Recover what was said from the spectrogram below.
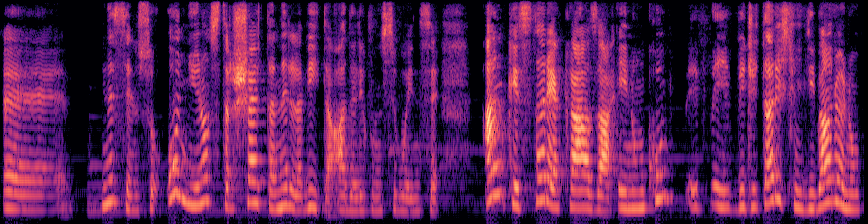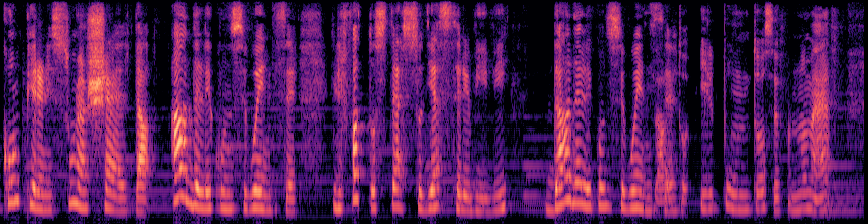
eh, nel senso, ogni nostra scelta nella vita ha delle conseguenze. Anche stare a casa e, non com- e- vegetare sul divano e non compiere nessuna scelta ha delle conseguenze. Il fatto stesso di essere vivi dà delle conseguenze. esatto, il punto, secondo me,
